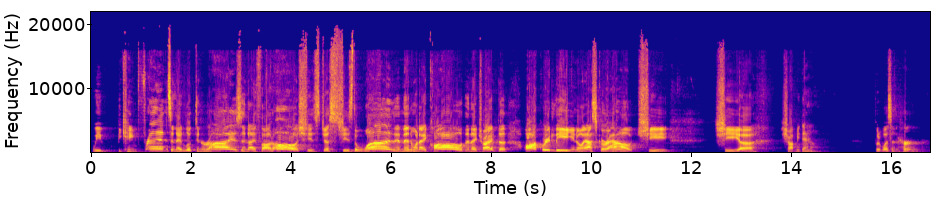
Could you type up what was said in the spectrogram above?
we became friends and I looked in her eyes and I thought, "Oh, she's just she's the one." And then when I called and I tried to awkwardly, you know, ask her out, she she uh, shot me down. But it wasn't her.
